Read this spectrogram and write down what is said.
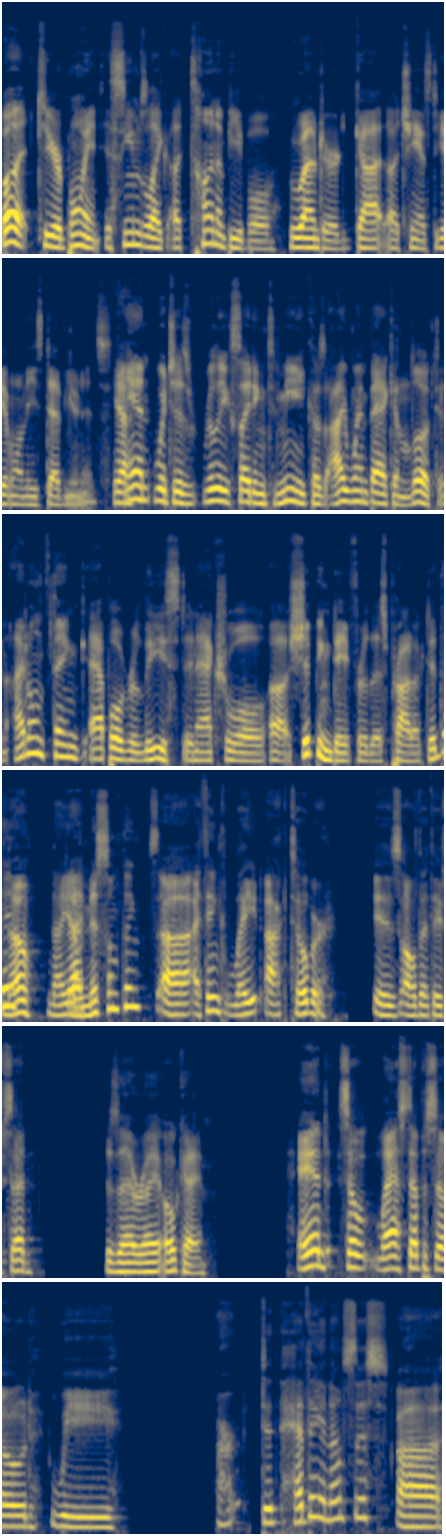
But to your point, it seems like a ton of people who entered got a chance to get one of these dev units. Yeah. And which is really exciting to me because I went back and looked, and I don't think Apple released an actual uh, shipping date for this product, did they? No, not Did yet. I miss something? uh, I think late October is all that they've said. Is that right? Okay. And so last episode we are, did had they announced this uh,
